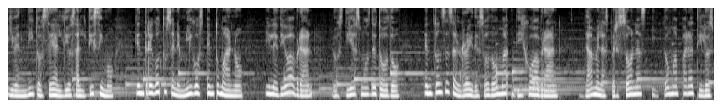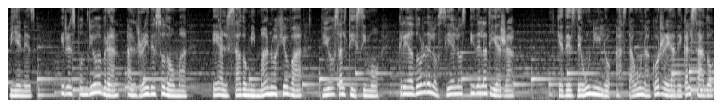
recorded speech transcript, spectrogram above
y bendito sea el Dios Altísimo, que entregó tus enemigos en tu mano, y le dio a Abraham los diezmos de todo. Entonces el rey de Sodoma dijo a Abraham, Dame las personas y toma para ti los bienes. Y respondió Abraham al rey de Sodoma, He alzado mi mano a Jehová, Dios Altísimo, Creador de los cielos y de la tierra, y que desde un hilo hasta una correa de calzado,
